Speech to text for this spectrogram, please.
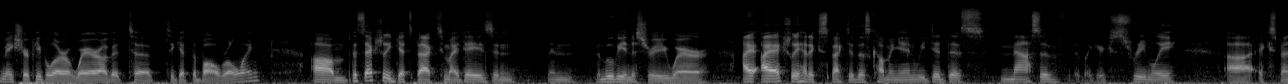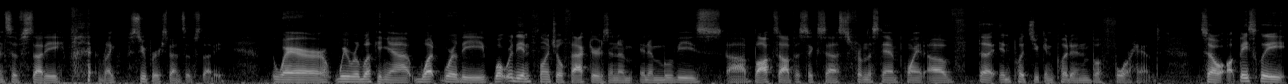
make sure people are aware of it to, to get the ball rolling. Um, this actually gets back to my days in, in the movie industry where I, I actually had expected this coming in. We did this massive, like extremely uh, expensive study, like super expensive study, where we were looking at what were the what were the influential factors in a in a movie's uh, box office success from the standpoint of the inputs you can put in beforehand. So uh, basically,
